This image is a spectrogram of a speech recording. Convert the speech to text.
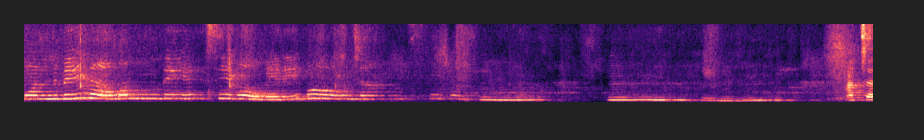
মন মেরা মন্দির শিব মেরি আচ্ছা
